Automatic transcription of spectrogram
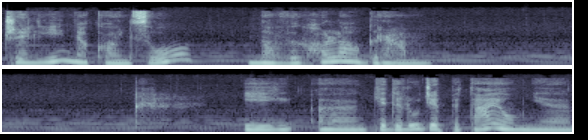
czyli na końcu nowy hologram. I e, kiedy ludzie pytają mnie,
